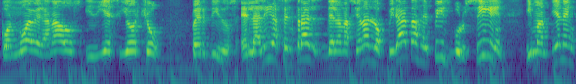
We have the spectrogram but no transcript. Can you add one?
con 9 ganados y 18 perdidos. En la Liga Central de la Nacional, los Piratas de Pittsburgh siguen y mantienen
